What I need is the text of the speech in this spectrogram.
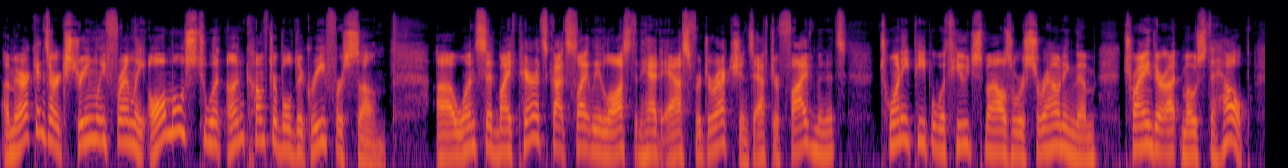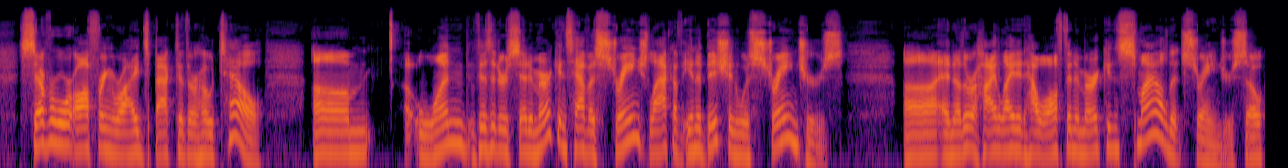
Americans are extremely friendly, almost to an uncomfortable degree for some. Uh, one said, My parents got slightly lost and had to ask for directions. After five minutes, 20 people with huge smiles were surrounding them, trying their utmost to help. Several were offering rides back to their hotel. Um, uh, one visitor said Americans have a strange lack of inhibition with strangers. Uh, another highlighted how often Americans smiled at strangers. So,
